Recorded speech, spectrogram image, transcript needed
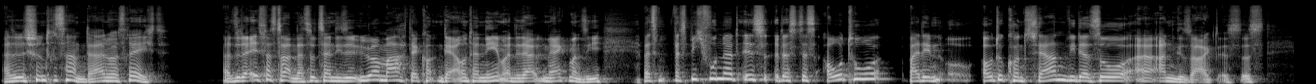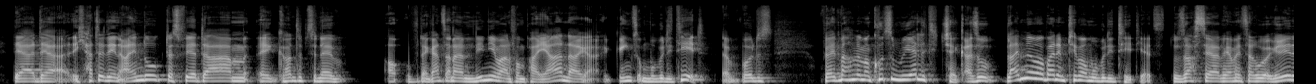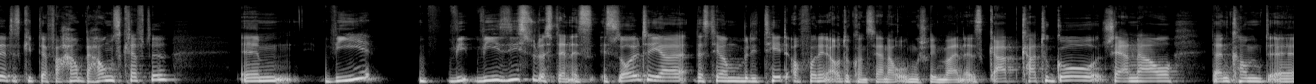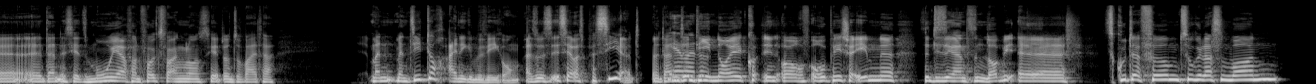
Also das ist schon interessant, ja, du hast recht. Also da ist was dran, dass sozusagen diese Übermacht der, der Unternehmen, also da merkt man sie. Was, was mich wundert ist, dass das Auto bei den Autokonzernen wieder so äh, angesagt ist. Das, der, der, ich hatte den Eindruck, dass wir da äh, konzeptionell auf einer ganz anderen Linie waren vor ein paar Jahren, da ging es um Mobilität. Da wolltest, vielleicht machen wir mal kurz einen Reality-Check. Also bleiben wir mal bei dem Thema Mobilität jetzt. Du sagst ja, wir haben jetzt darüber geredet, es gibt ja Beharrungskräfte. Ähm, wie, wie, wie siehst du das denn? Es, es sollte ja das Thema Mobilität auch von den Autokonzernen nach oben geschrieben werden. Es gab Car2Go, ShareNow, dann kommt, äh, dann ist jetzt Moja von Volkswagen lanciert und so weiter man, man sieht doch einige Bewegungen. Also es ist ja was passiert. Und dann ja, sind die neue, in, auf europäischer Ebene sind diese ganzen Lobby, äh, Scooterfirmen zugelassen worden,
